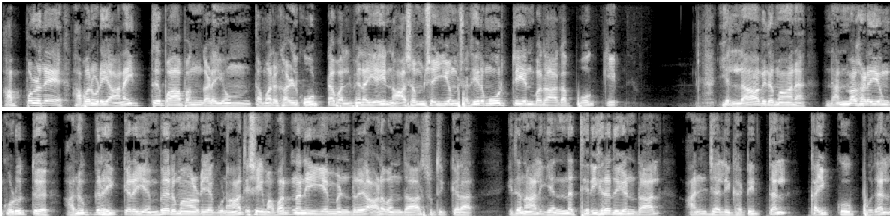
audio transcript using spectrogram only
அப்பொழுதே அவனுடைய அனைத்து பாபங்களையும் தமர்கள் கூட்ட வல்வினையை நாசம் செய்யும் சதிர்மூர்த்தி என்பதாக போக்கி எல்லாவிதமான நன்மகளையும் கொடுத்து அனுகிரகிக்கிற எம்பெருமானுடைய குணாதிசயம் அவர்ணனீயம் என்று ஆளவந்தார் சுத்திக்கிறார். இதனால் என்ன தெரிகிறது என்றால் அஞ்சலி கட்டித்தல் கைக்கூப்புதல்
